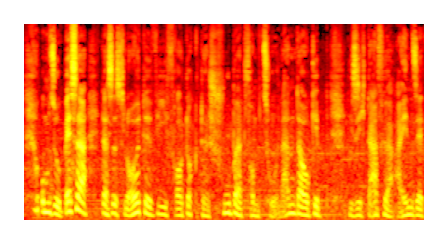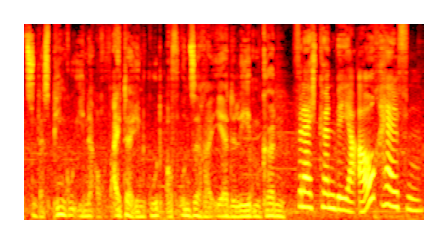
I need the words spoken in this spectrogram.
Umso besser, dass es Leute wie Frau Dr. Schubert vom Zoo Landau gibt, die sich dafür einsetzen, dass Pinguine auch weiterhin gut auf unserer Erde leben können. Vielleicht können wir ja auch helfen.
